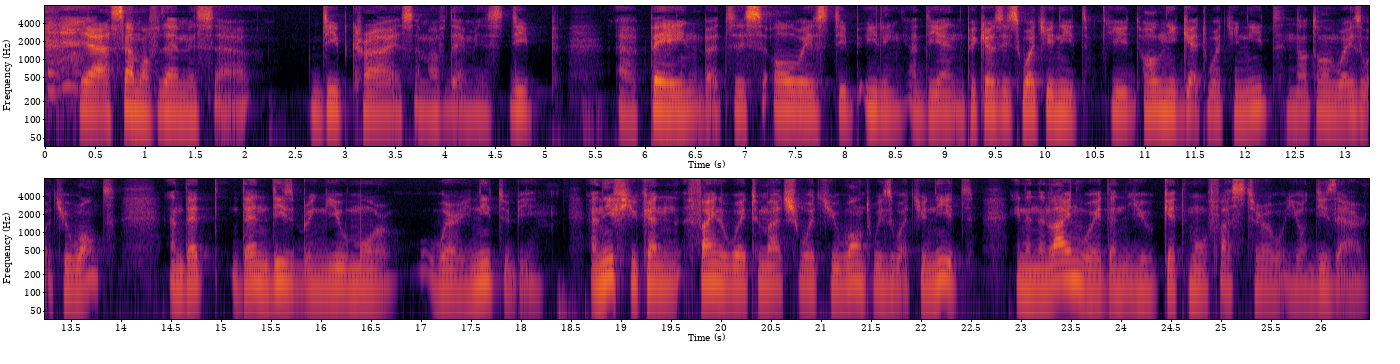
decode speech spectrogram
yeah, some of them is uh, deep cry, some of them is deep uh, pain, but it's always deep healing at the end because it's what you need. You only get what you need, not always what you want, and that then this bring you more where you need to be. And if you can find a way to match what you want with what you need in an aligned way, then you get more faster your desired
